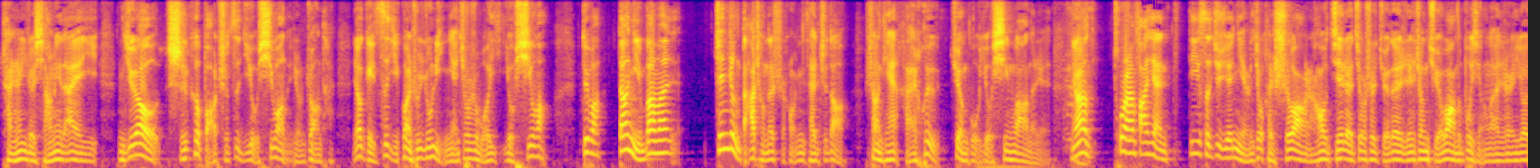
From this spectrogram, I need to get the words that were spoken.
产生一种强烈的爱意，你就要时刻保持自己有希望的一种状态，要给自己灌输一种理念，就是我有希望，对吧？当你慢慢真正达成的时候，你才知道上天还会眷顾有希望的人。你要突然发现第一次拒绝你了就很失望，然后接着就是觉得人生绝望的不行了，就是要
